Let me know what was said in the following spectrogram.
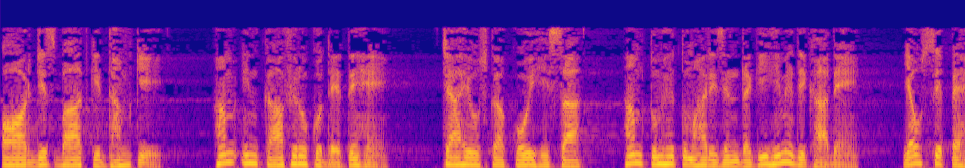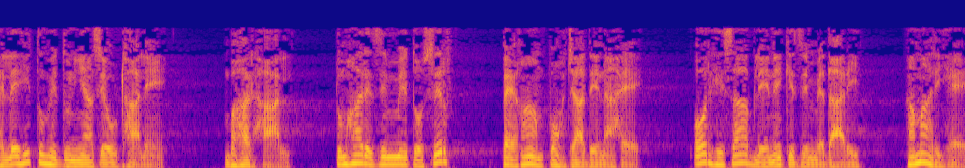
اور جس بات کی دھمکی ہم ان کافروں کو دیتے ہیں۔ چاہے اس کا کوئی حصہ ہم تمہیں تمہاری زندگی ہی میں دکھا دیں یا اس سے پہلے ہی تمہیں دنیا سے اٹھا لیں۔ بہرحال، تمہارے ذمے تو صرف پیغام پہنچا دینا ہے اور حساب لینے کی ذمہ داری ہماری ہے۔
